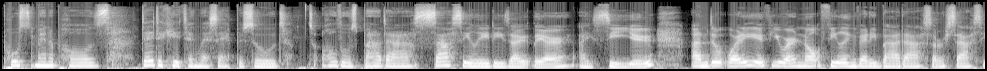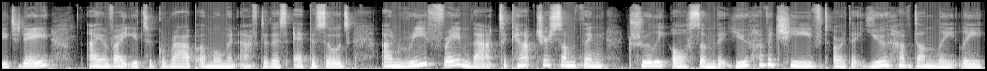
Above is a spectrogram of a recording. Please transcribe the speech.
postmenopause, dedicating this episode to all those badass, sassy ladies out there. I see you. And don't worry if you are not feeling very badass or sassy today. I invite you to grab a moment after this episode and reframe that to capture something truly awesome that you have achieved or that you have done lately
